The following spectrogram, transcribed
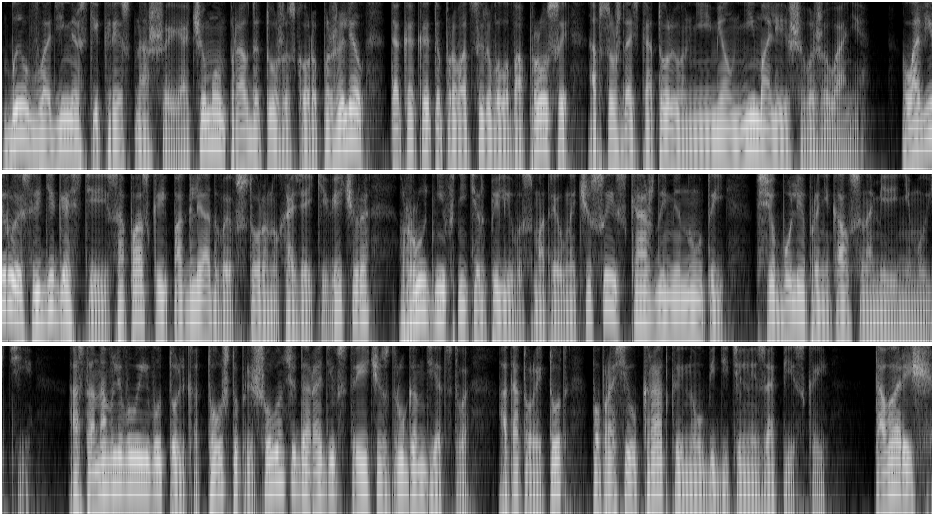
был Владимирский крест на шее, о чем он, правда, тоже скоро пожалел, так как это провоцировало вопросы, обсуждать которые он не имел ни малейшего желания. Лавируя среди гостей, с опаской поглядывая в сторону хозяйки вечера, Руднев нетерпеливо смотрел на часы с каждой минутой все более проникался намерением уйти. Останавливало его только то, что пришел он сюда ради встречи с другом детства, о которой тот попросил краткой, но убедительной запиской. Товарищ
